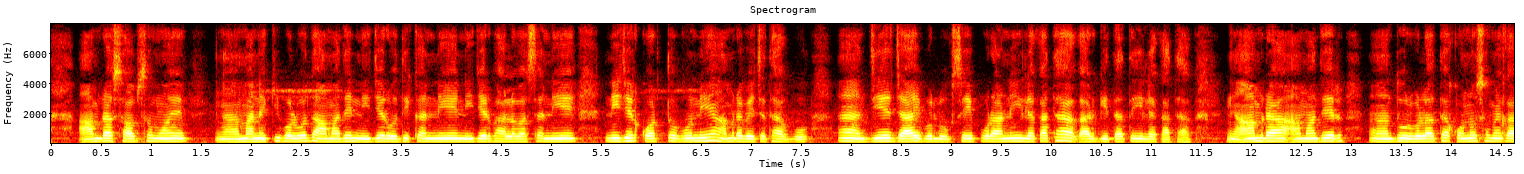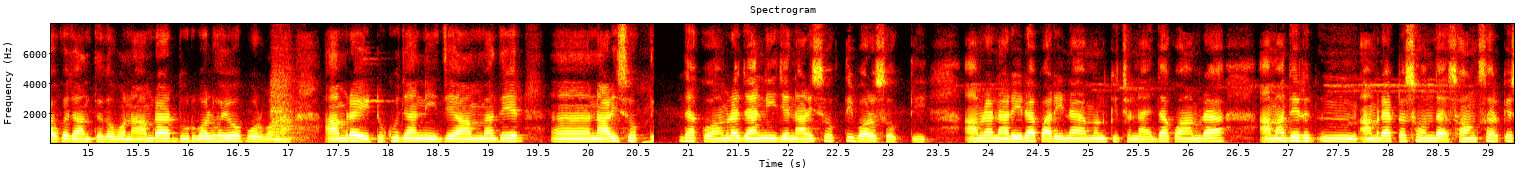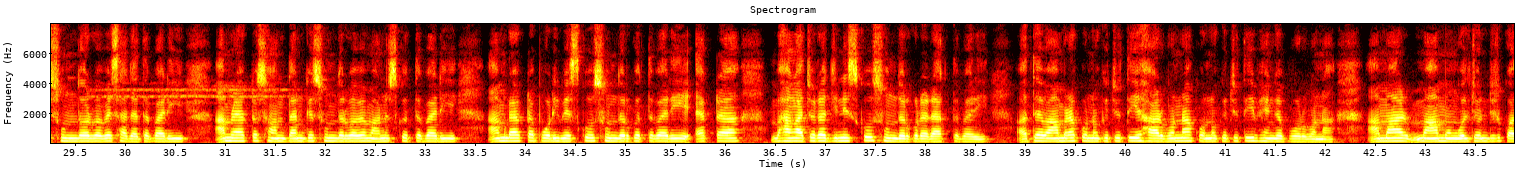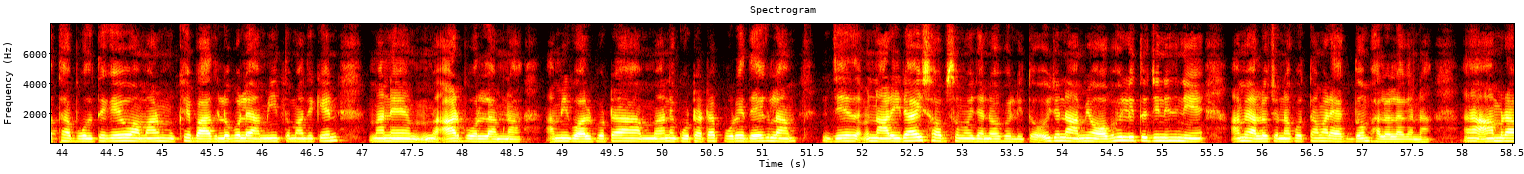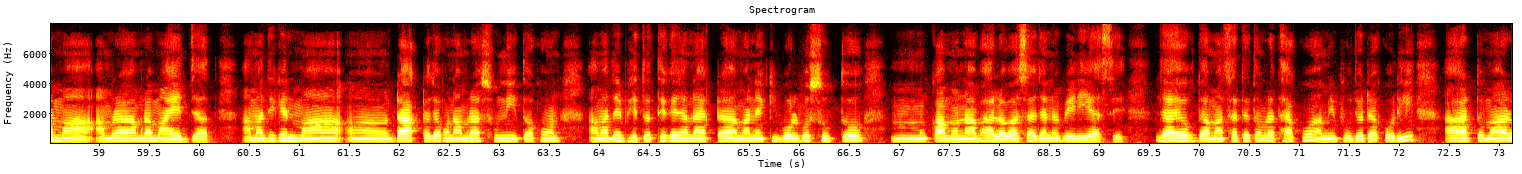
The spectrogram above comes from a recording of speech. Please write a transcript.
আমরা সব সময় মানে কি বলব তো, আমাদের নিজের অধিকার নিয়ে, নিজের ভালোবাসা নিয়ে, নিজের কর্তব্য নিয়ে আমরা বেঁচে থাকব। হ্যাঁ যে যাই বলুক, সেই পুরাণেই লেখা থাক আর গীতাতেই লেখা থাক। আমরা, আমাদের দুর্বলতা কোনো সময় কাউকে জানতে দেবো না। আমরা আর দুর্বল হয়েও পড়ব না। আমরা এটুকু জানি যে আমাদের নারী শক্তি দেখো, আমরা জানি যে নারী শক্তি বড় শক্তি। আমরা নারীরা পারি না এমন কিছু নাই। দেখো, আমরা, আমাদের আমরা একটা সন্ধ্যা, সংসারকে সুন্দরভাবে সাজাতে পারি। আমরা একটা সন্তানকে সুন্দরভাবে মানুষ করতে পারি। আমরা একটা পরিবেশকেও সুন্দর করতে পারি। একটা ভাঙাচোরা জিনিসকেও সুন্দর করে রাখতে পারি। অতএব আমরা কোনো কিছুতেই হারবো না, কোনো কিছুতেই ভেঙে পড়ব না। আমার মা মঙ্গলচণ্ডীর কথা বলতে গিয়েও আমার মুখে বাঁধলো বলে আমি তোমাদেরকে মানে আর বললাম না। আমি গল্পটা মানে গোটাটা পড়ে দেখলাম যে নারীরাই সব সময় যেন অবহেলিত। ওই জন্য আমি অবহেলিত জিনিস নিয়ে আমি আলোচনা করতে আমার একদম ভালো লাগে না। আমরা মা, আমরা আমরা মায়ের জাত। আমাদেরকে মা ডাকটা যখন আমরা শুনি তখন আমাদের ভেতর থেকে যেন একটা মানে কি বলব সুপ্ত কামনা, ভালোবাসা যেন বেরিয়ে আসে। যাই হোক, আমার সাথে তোমরা থাকো, আমি পুজোটা করি আর তোমার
